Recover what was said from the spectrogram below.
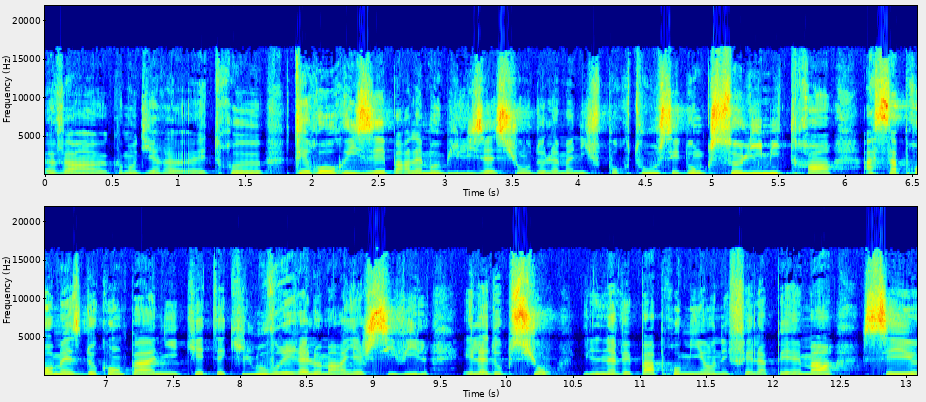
va, comment dire, être terrorisé par la mobilisation de la manif pour tous et donc se limitera à sa promesse de campagne qui était qu'il ouvrirait le mariage civil et l'adoption. Il n'avait pas promis en effet la PMA. C'est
